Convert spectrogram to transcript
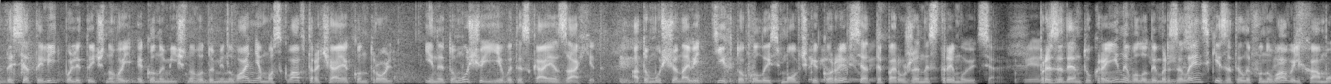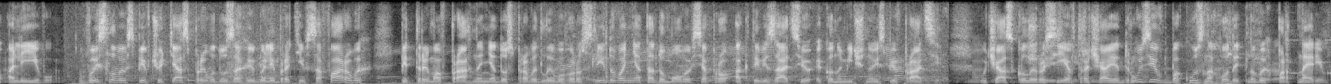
десятиліть політичного й економічного домінування Москва втрачає контроль. І не тому, що її витискає Захід, а тому, що навіть ті, хто колись мовчки корився, тепер уже не стримуються. Президент України Володимир Зеленський зателефонував Ільхаму Алієву, висловив співчуття з приводу загибелі братів Сафарових, підтримав прагнення до справедливого розслідування та домовився про активізацію економічної співпраці. У час, коли Росія втрачає друзів, Баку знаходить нових партнерів.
